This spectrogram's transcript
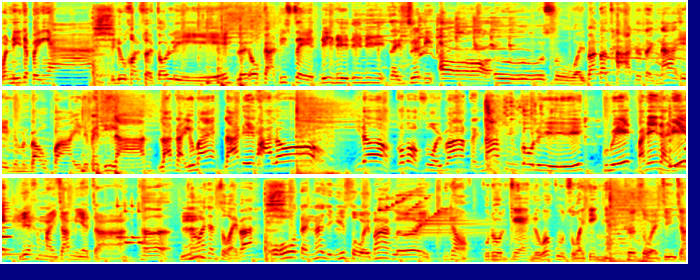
วันนี้จะไปงานไปดูคอนเสิร์ตเกาหลี เลยโอกาสพิเศษนี่นี่นี่นี่ใส่เสื้อดีออเออสวยมาตรฐานแต่แต่งหน้าเองเนี่ยมันเบาไปเลยไปที่ร้าน ร้านไหนรู้ไหมร้านเอทาโร่ อีดอกก็บอกสวยมากแต่งหน้าฟิลเกาหลี คุณวิทย์มานี่หน่อยดิเรียกทำไมจ้าเมียจ๋า เธอหืม เธอว่าฉันสวยปะโอ้แต่งหน้าอย่างนี้สวยมากเลย อีดอกกูโดนแกล้งหรือว่ากูสวยจริงเนี่ย เธอสวยจริงจ้ะ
